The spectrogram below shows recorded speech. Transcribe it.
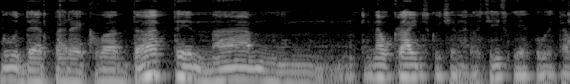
буде перекладати на, на українську чи на російську, яку ви там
